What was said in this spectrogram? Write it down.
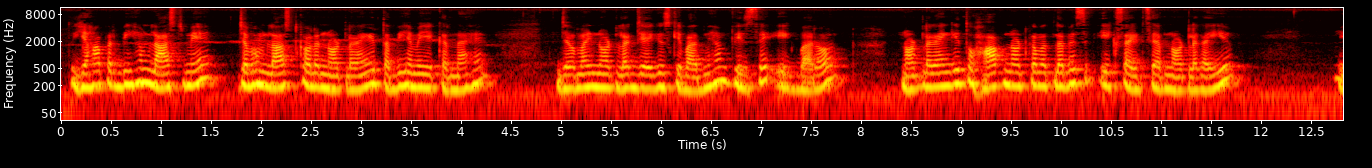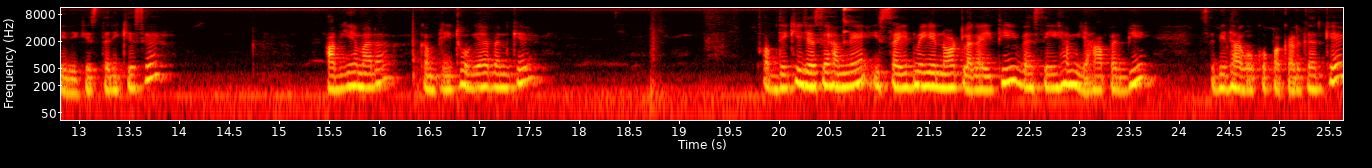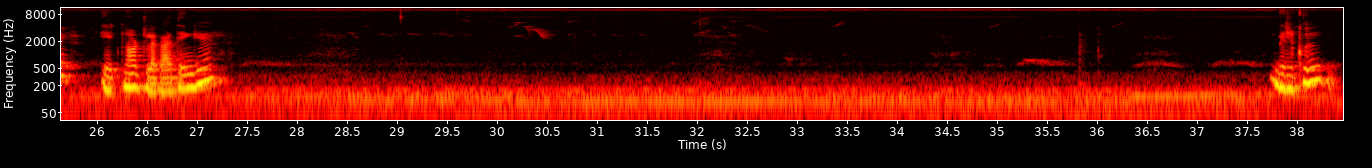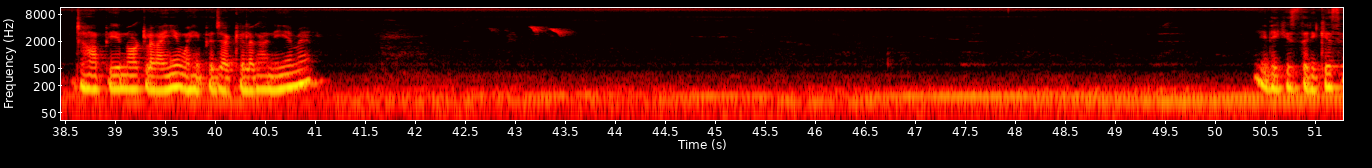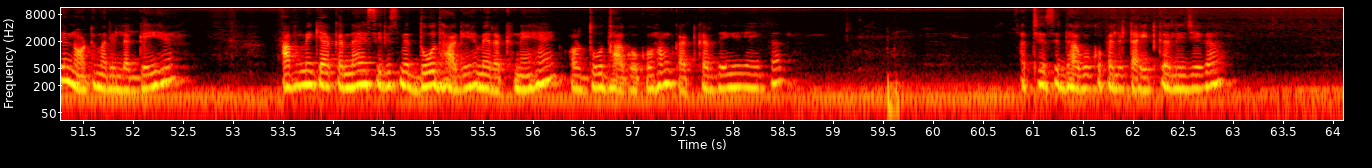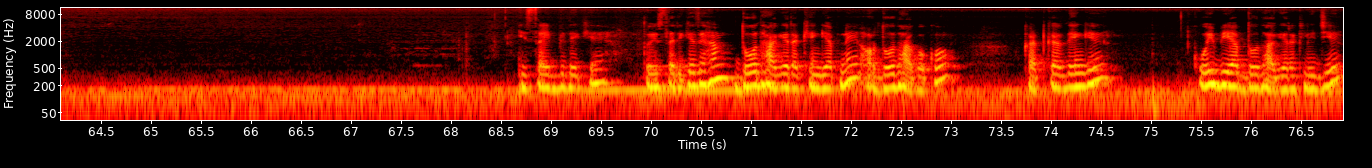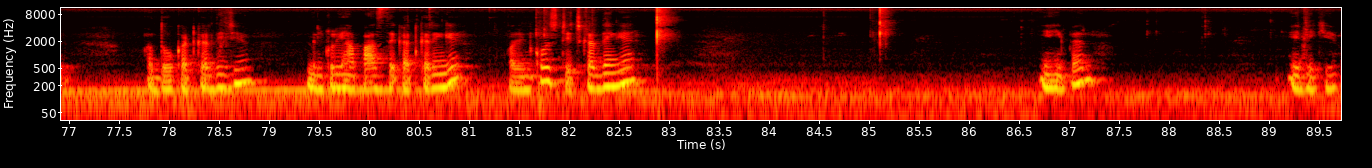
तो यहाँ पर भी हम लास्ट में, जब हम लास्ट का वाला नॉट लगाएँगे तभी हमें ये करना है। जब हमारी नॉट लग जाएगी, उसके बाद में हम फिर से एक बार और नॉट लगाएँगे तो हाफ़ नॉट का मतलब है सिर्फ़ एक साइड से आप नॉट लगाइए। ये देखिए इस तरीके से। अब ये हमारा कंप्लीट हो गया है बनके। अब देखिए जैसे हमने इस साइड में ये नॉट लगाई थी, वैसे ही हम यहाँ पर भी सभी धागों को पकड़ करके एक नॉट लगा देंगे। बिल्कुल, जहाँ पे ये नॉट लगाई है, वहीं पे जाके लगानी है मैं। ये देखिए, इस तरीके से नॉट हमारी लग गई है। अब हमें क्या करना है, सिर्फ़ इसमें दो धागे हमें रखने हैं और दो धागों को हम कट कर देंगे यहीं पर। अच्छे से धागों को पहले टाइट कर लीजिएगा। इस साइड भी देखिए। तो इस तरीके से हम दो धागे रखेंगे अपने और दो धागों को कट कर देंगे। कोई भी आप दो धागे रख लीजिए और दो कट कर दीजिए। बिल्कुल यहाँ पास से कट करेंगे और इनको स्टिच कर देंगे। यहीं पर। ये देखिए,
